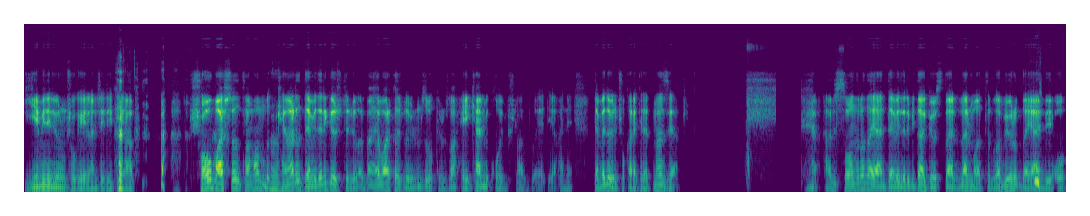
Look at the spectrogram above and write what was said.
Yemin ediyorum çok eğlenceliydi ya. Şov başladı, tamam mı? Kenarda develeri gösteriyorlar. Ben ev arkadaşımla birbirimize bakıyoruz. "Lan heykel mi koymuşlar buraya?" diye. Hani deve de öyle çok hareket etmez ya. Abi sonra da yani develeri bir daha gösterdiler mi hatırlamıyorum da yani o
